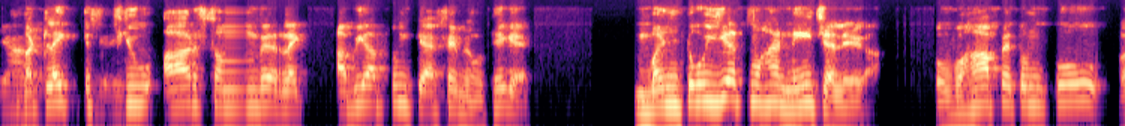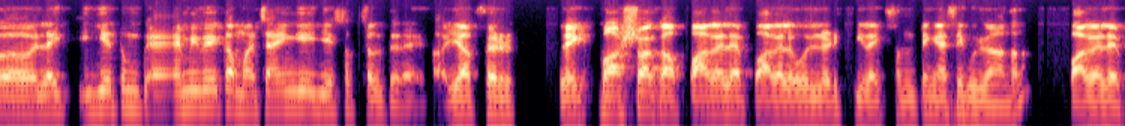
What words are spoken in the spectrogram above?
But like if you are somewhere like अभी आप तुम कैफ़े में हो ठीक है? मंटोयत वहाँ नहीं चलेगा। वहाँ पे तुमको लाइक ये तुम एमीवे का मचाएँगे ये सब चलते रहेगा। या फिर लाइक बादशाह का पागल है पागल है वो लड़की लाइक समथिंग ऐसे कुछ गाना था ना? पागल है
